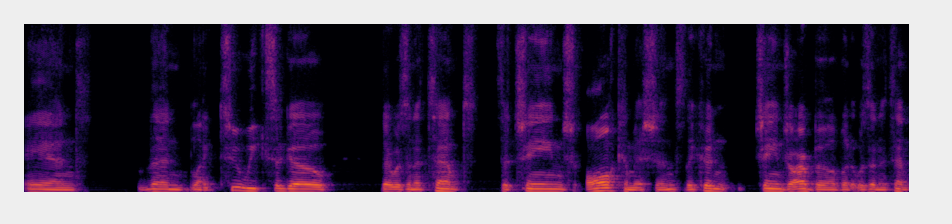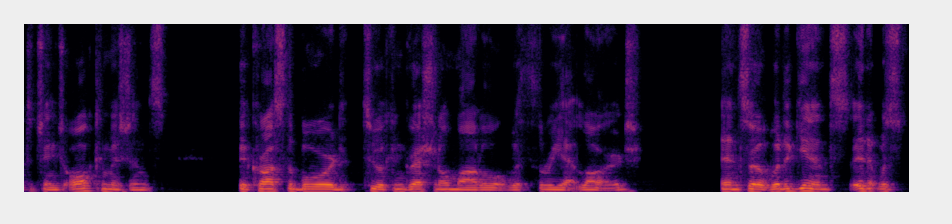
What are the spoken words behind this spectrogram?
And then like two weeks ago, there was an attempt to change all commissions. They couldn't change our bill, but it was an attempt to change all commissions across the board to a congressional model with three at large. And so it would again, and it was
